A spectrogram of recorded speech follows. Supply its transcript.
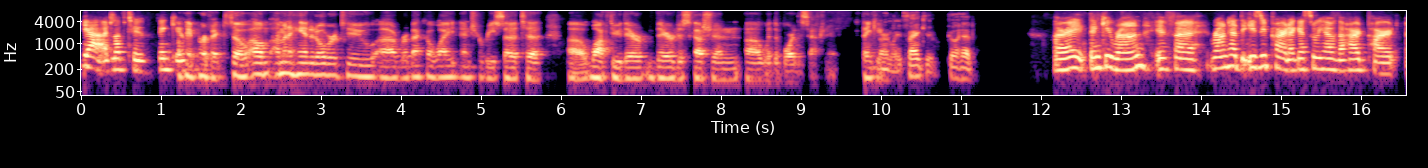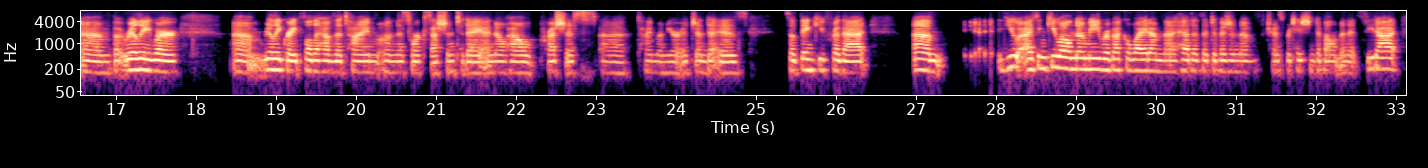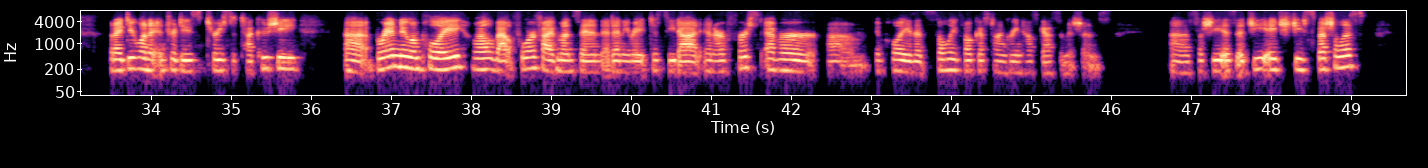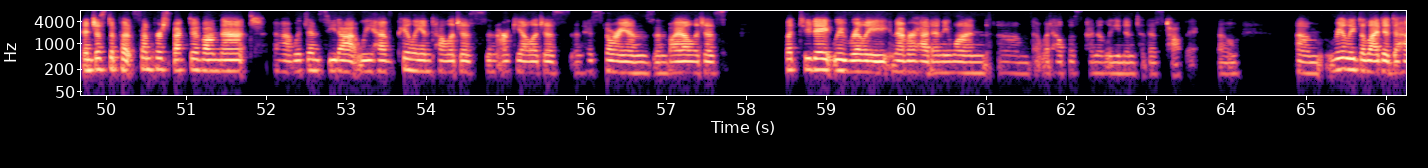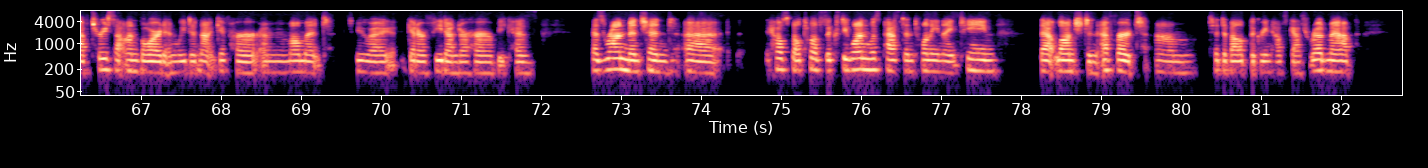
Yeah, I'd love to. Thank you. Okay, perfect. So um, I'm going to hand it over to uh, Rebecca White and Teresa to uh, walk through their their discussion uh, with the board this afternoon. Thank you. Certainly, thank you. Go ahead. All right, thank you, Ron. If uh, Ron had the easy part, I guess we have the hard part. Um, but really, we're um, really grateful to have the time on this work session today. I know how precious uh, time on your agenda is, so thank you for that. Um, you, I think you all know me, Rebecca White. I'm the head of the Division of Transportation Development at CDOT, but I do want to introduce Teresa Takushi. Uh, brand new employee, well, about four or five months in at any rate to CDOT, and our first ever um, employee that's solely focused on greenhouse gas emissions. Uh, so she is a GHG specialist. And just to put some perspective on that, uh, within CDOT, we have paleontologists and archaeologists and historians and biologists. But to date, we've really never had anyone um, that would help us kind of lean into this topic. So um, really delighted to have Teresa on board and we did not give her a moment to uh, get her feet under her because as Ron mentioned, uh, House Bill 1261 was passed in 2019 that launched an effort um, to develop the greenhouse gas roadmap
